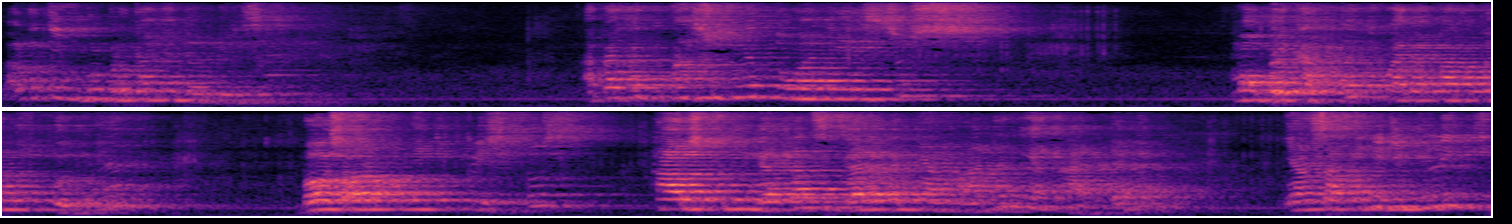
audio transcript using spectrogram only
Lalu timbul pertanyaan dalam diri saya. Apakah maksudnya Tuhan Yesus mau berkata kepada para pengikutnya bahwa seorang pengikut Kristus harus meninggalkan segala kenyamanan yang ada yang saat ini dimiliki.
